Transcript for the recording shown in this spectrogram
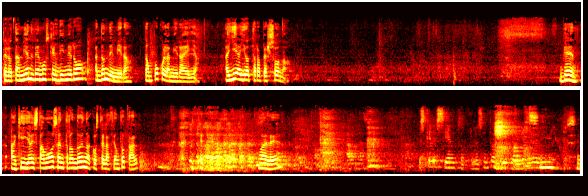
Pero también vemos que el dinero, ¿a dónde mira? Tampoco la mira ella. Allí hay otra persona. Bien, aquí ya estamos entrando en la constelación total. vale. Es que le siento, le siento aquí, pero yo Sí, sí.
